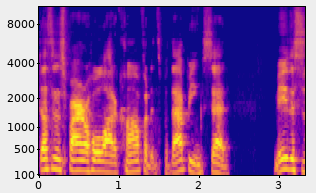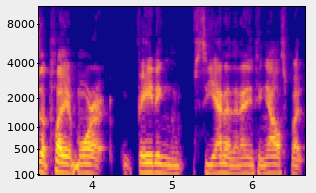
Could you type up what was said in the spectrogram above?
doesn't inspire a whole lot of confidence. But that being said, maybe this is a play of more fading Siena than anything else. But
